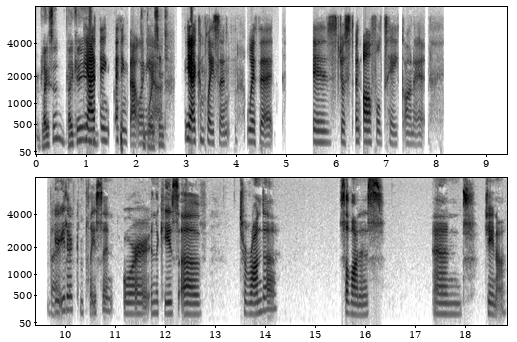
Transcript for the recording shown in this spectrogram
Complacent? Placate? Yeah, I think I think that one. Complacent. Yeah, yeah, complacent with it is just an awful take on it. But You're either complacent or, in the case of Tyrande, Sylvanas, and Jaina,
